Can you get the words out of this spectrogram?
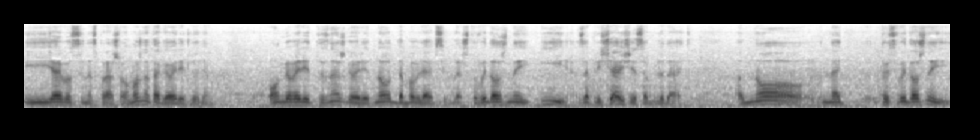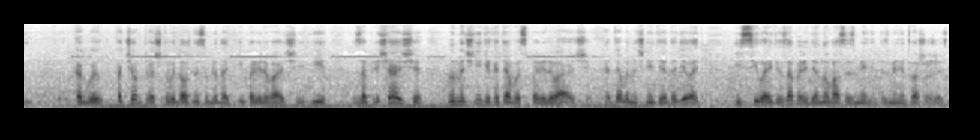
И я его сына спрашивал, можно так говорить людям? Он говорит, ты знаешь, говорит, но добавляю всегда, что вы должны и запрещающие соблюдать, но, то есть вы должны как бы подчеркивать, что вы должны соблюдать и повелевающие, и запрещающие, но начните хотя бы с повелевающих. Хотя бы начните это делать, и сила этих заповедей, оно вас изменит, изменит вашу жизнь.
